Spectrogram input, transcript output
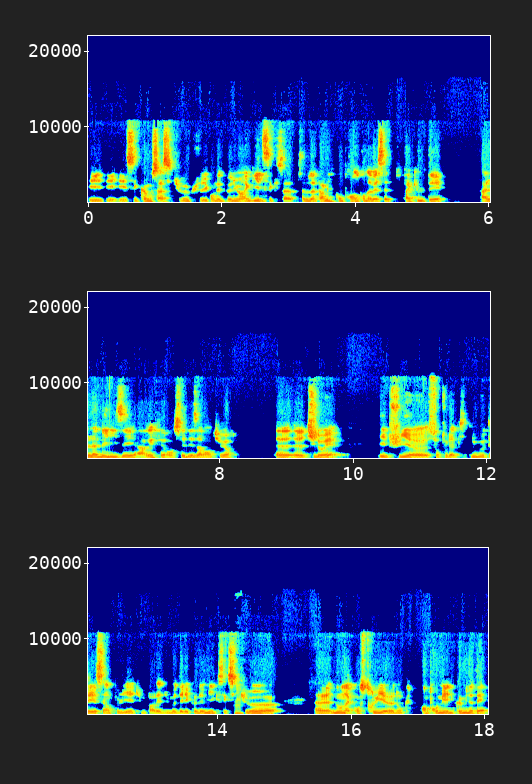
Et, et, et c'est comme ça si tu veux que je te dis qu'on est devenu un guide. C'est que ça, ça nous a permis de comprendre qu'on avait cette faculté à labelliser à référencer des aventures euh, euh, Chiloé. Et puis euh, surtout la petite nouveauté, et c'est un peu lié, tu me parlais du modèle économique, c'est que si mm. tu veux, nous on a construit donc en premier une communauté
